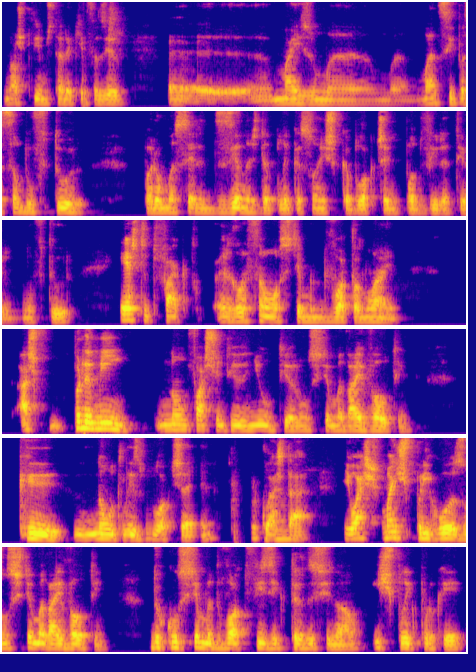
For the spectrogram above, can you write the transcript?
nós podíamos estar aqui a fazer uh, mais uma, uma, uma antecipação do futuro para uma série de dezenas de aplicações que a blockchain pode vir a ter no futuro. Esta, de facto, em relação ao sistema de voto online, acho que para mim não faz sentido nenhum ter um sistema de iVoting que não utilize blockchain, porque lá uhum. está. Eu acho mais perigoso um sistema de iVoting do que um sistema de voto físico tradicional, e explico porquê.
